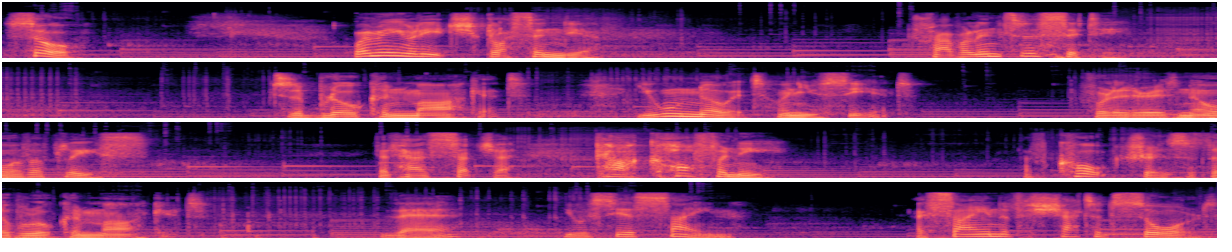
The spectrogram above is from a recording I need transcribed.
So, when we reach Glassendia, travel into the city, to the broken market. You will know it when you see it, for there is no other place that has such a cacophony of cultures as the broken market. There, you will see a sign, a sign of the shattered sword.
